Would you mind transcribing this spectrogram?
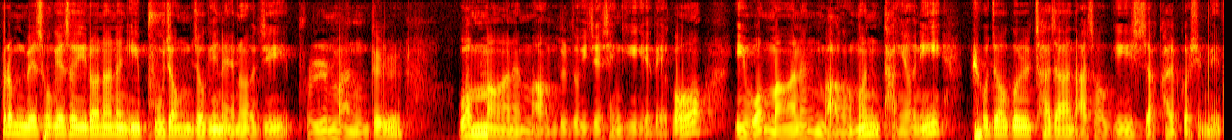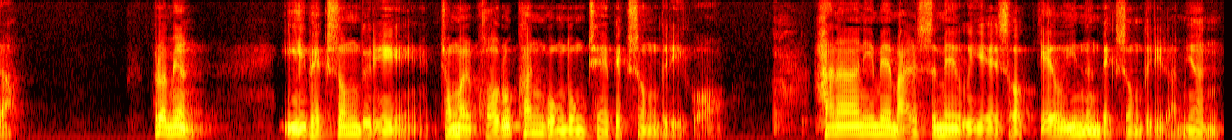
그럼 뇌 속에서 일어나는 이 부정적인 에너지, 불만들, 원망하는 마음들도 이제 생기게 되고 이 원망하는 마음은 당연히 표적을 찾아 나서기 시작할 것입니다. 그러면 이 백성들이 정말 거룩한 공동체의 백성들이고 하나님의 말씀에 의해서 깨어있는 백성들이라면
